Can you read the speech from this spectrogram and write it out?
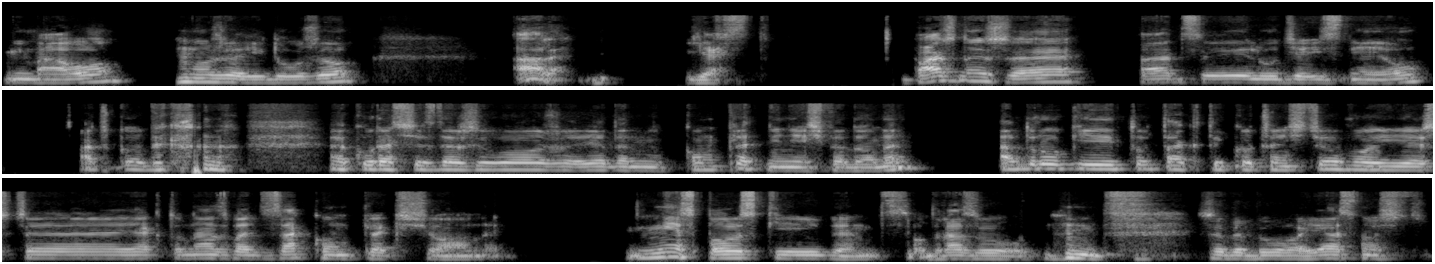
i mało, może i dużo, ale jest. Ważne, że tacy ludzie istnieją, aczkolwiek akurat się zdarzyło, że jeden kompletnie nieświadomy, a drugi to tak tylko częściowo i jeszcze, jak to nazwać, zakompleksiony nie z Polski, więc od razu, żeby była jasność,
